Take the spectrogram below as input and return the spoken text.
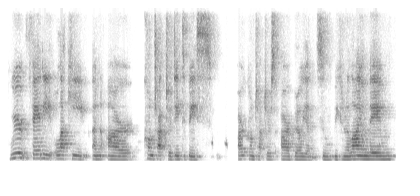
We're very lucky in our contractor database. Our contractors are brilliant, so we can rely on them.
